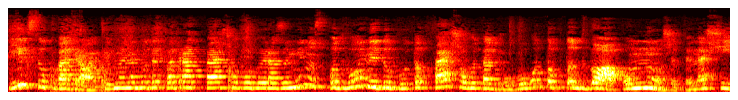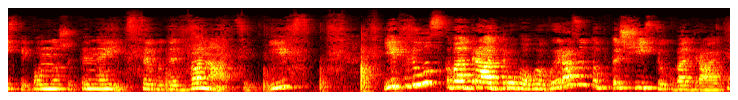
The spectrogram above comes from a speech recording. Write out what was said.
х у квадраті в мене буде квадрат першого виразу мінус подвоєний добуток першого та другого, тобто 2 помножити на 6 і помножити на х, це буде 12х. І плюс квадрат другого виразу, тобто 6 у квадраті.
